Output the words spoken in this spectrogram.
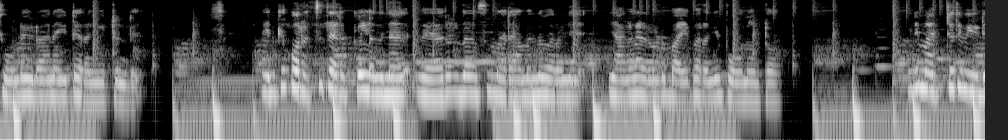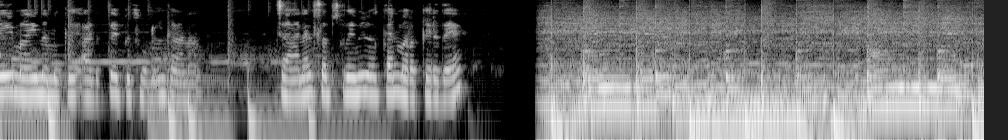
ചൂണ്ടയിടാനായിട്ട് ഇറങ്ങിയിട്ടുണ്ട്. എനിക്ക് കുറച്ച് തിരക്കുള്ളതിനാൽ വേറൊരു ദിവസം വരാമെന്ന് പറഞ്ഞ് ഞങ്ങൾ അവരോട് ബൈ പറഞ്ഞ് പോന്നു കേട്ടോ ഇനി മറ്റൊരു വീഡിയോയുമായി നമുക്ക് അടുത്ത എപ്പിസോഡിൽ കാണാം. ചാനൽ സബ്സ്ക്രൈബ് വെക്കാൻ മറക്കരുതേ. Thank you.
